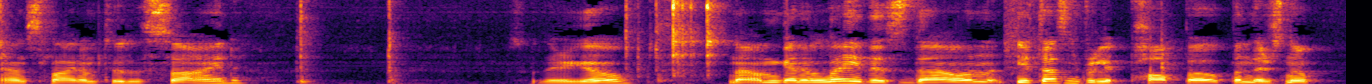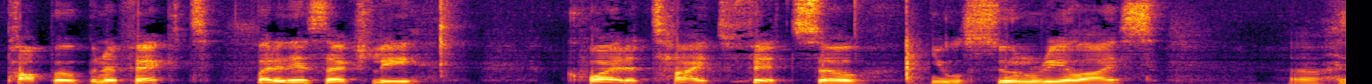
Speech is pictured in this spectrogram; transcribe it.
and slide them to the side. So there you go. Now I'm gonna lay this down. It doesn't really pop open, there's no pop open effect, but it is actually quite a tight fit, so you will soon realize uh,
